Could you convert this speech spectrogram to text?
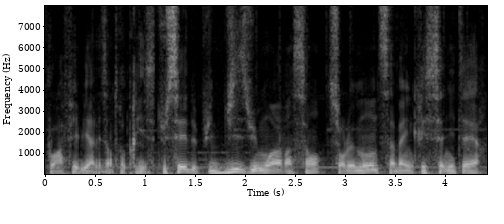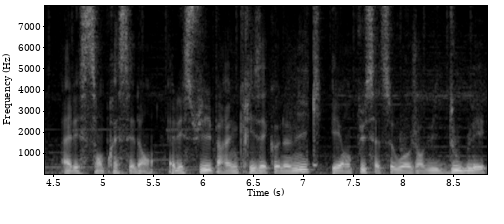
pour affaiblir les entreprises. Tu sais, depuis 18 mois, Vincent, sur le monde, ça va une crise sanitaire. Elle est sans précédent. Elle est suivie par une crise économique et en plus elle se voit aujourd'hui doublée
